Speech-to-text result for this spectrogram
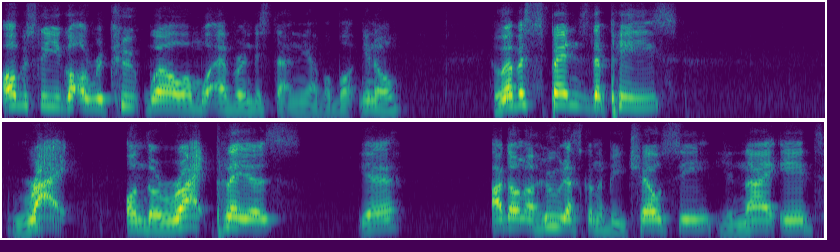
Obviously, you got to recoup well and whatever and this, that, and the other. But you know, whoever spends the peas right on the right players, yeah. I don't know who that's gonna be. Chelsea, United,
